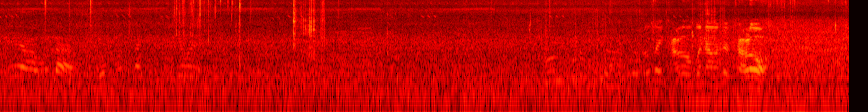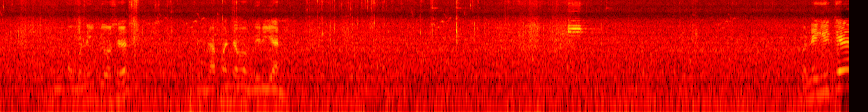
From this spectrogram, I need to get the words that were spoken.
એને આ ઓલા લોકમત નાખી દેવાય. તો ભાઈ ખાડો બનાવો છે ખાડો હું તો બની ગયો છે નાખવાની છે આમાં બિરયાની બની ગઈ કે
